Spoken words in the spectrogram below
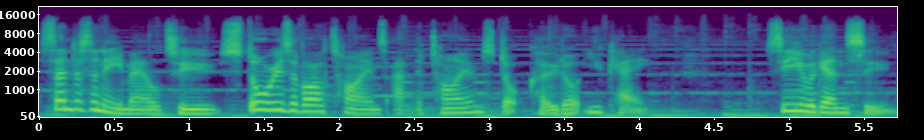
send us an email to storiesofourtimes at thetimes.co.uk. See you again soon.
